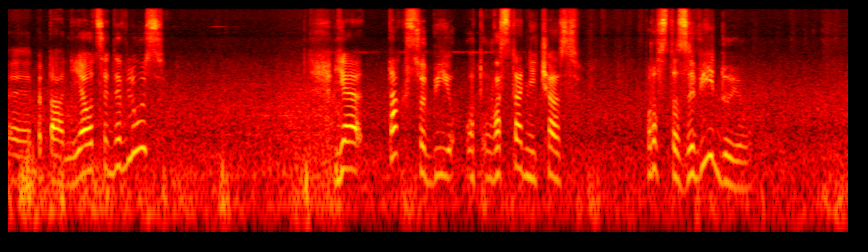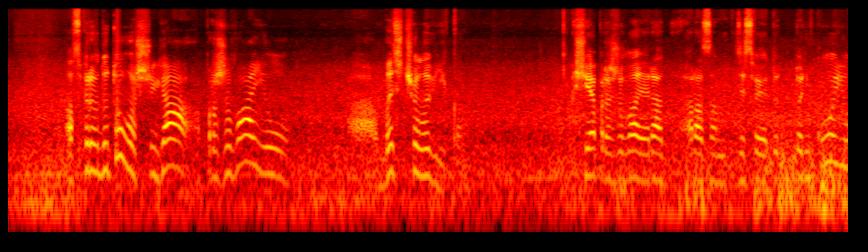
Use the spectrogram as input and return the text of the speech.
е, питання, я оце дивлюсь. Я так собі от в останній час просто завідую. А з приводу того, що я проживаю без чоловіка, що я проживаю разом зі своєю донькою,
